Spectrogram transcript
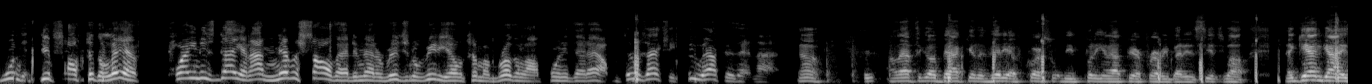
one that dips off to the left, plain as day. And I never saw that in that original video until my brother-in-law pointed that out. But there was actually two out there that night. No. I'll have to go back in the video. Of course, we'll be putting it up here for everybody to see as well. Again, guys,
